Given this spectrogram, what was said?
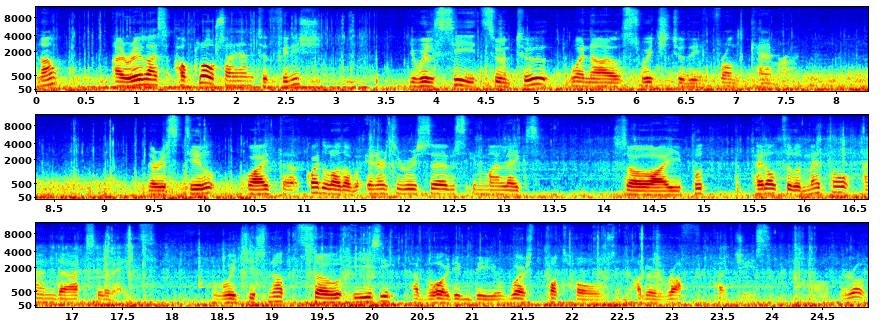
Now I realize how close I am to finish. You will see it soon too when I'll switch to the front camera. There is still quite, uh, quite a lot of energy reserves in my legs, so I put the pedal to the metal and accelerate, which is not so easy avoiding the worst potholes and other rough patches of the road.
